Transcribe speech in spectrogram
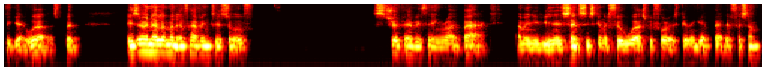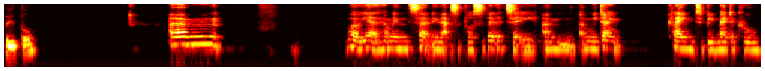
to get worse. But is there an element of having to sort of strip everything right back? I mean, in a sense, it's going to feel worse before it's going to get better for some people. Um, well, yeah, I mean, certainly that's a possibility. Um, and we don't claim to be medical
